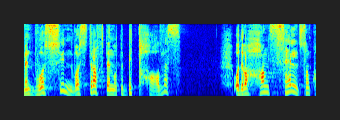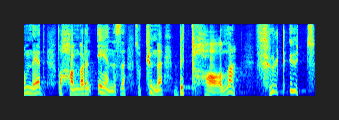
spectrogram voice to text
men vår synd, vår straff, den måtte betales. Og det var han selv som kom ned, for han var den eneste som kunne betale fullt ut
